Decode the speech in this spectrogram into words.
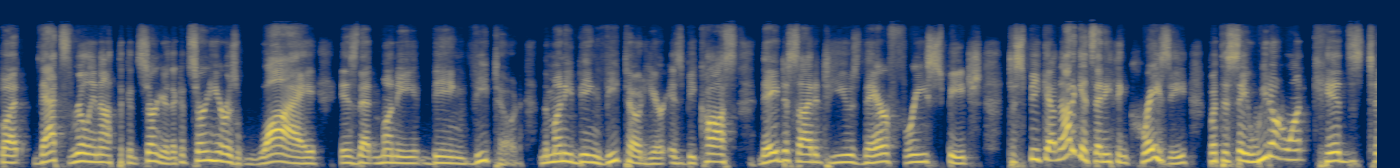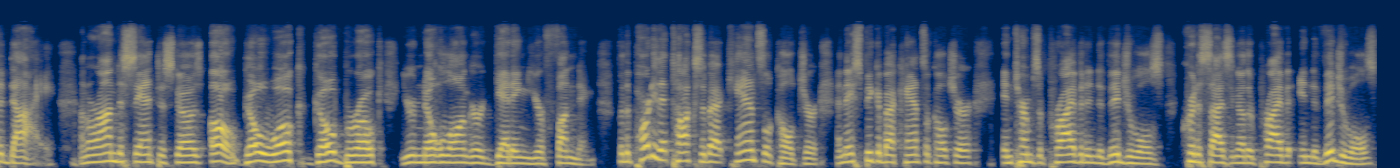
but that's really not the concern here. The concern here is why is that money being vetoed? The money being vetoed here is because they decided to use their free speech to speak out, not against anything crazy, but to say, we don't want kids to die. And Ron DeSantis goes, oh, go woke, go broke. You're no longer getting your funding. For the party that talks about cancel culture, and they speak about cancel culture in terms of private individuals criticizing criticizing other private individuals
